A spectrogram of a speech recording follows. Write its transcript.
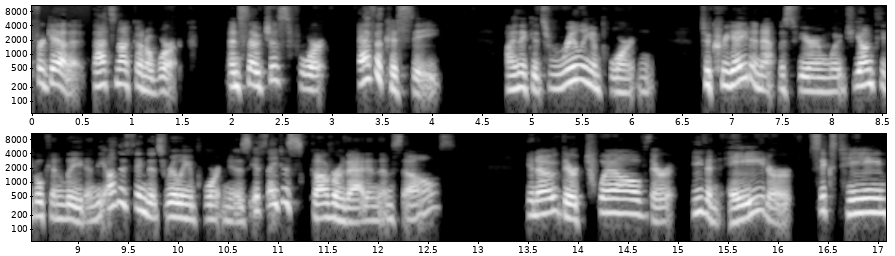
forget it. That's not going to work. And so just for efficacy, I think it's really important to create an atmosphere in which young people can lead. And the other thing that's really important is if they discover that in themselves, you know, they're 12, they're even eight or 16,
